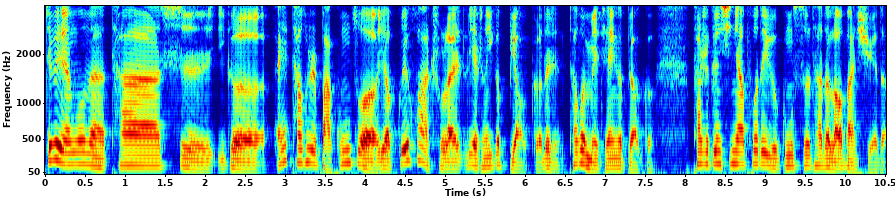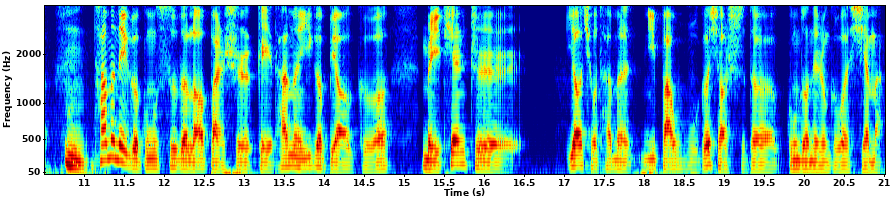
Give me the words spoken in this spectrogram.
这个员工呢，他是一个，哎，他会是把工作要规划出来，列成一个表格的人。他会每天一个表格，他是跟新加坡的一个公司，他的老板学的。嗯，他们那个公司的老板是给他们一个表格，每天只要求他们，你把五个小时的工作内容给我写满。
